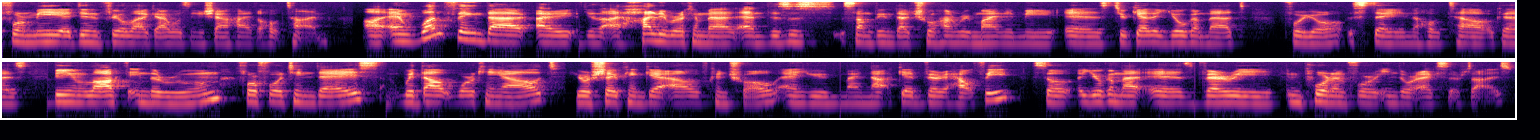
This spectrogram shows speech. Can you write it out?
for me, it didn't feel like I was in Shanghai the whole time. Uh, and one thing that I, you know, I highly recommend, and this is something that Chuhan reminded me, is to get a yoga mat for your stay in the hotel because being locked in the room for 14 days without working out, your shape can get out of control and you might not get very healthy. So a yoga mat is very important for indoor exercise.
